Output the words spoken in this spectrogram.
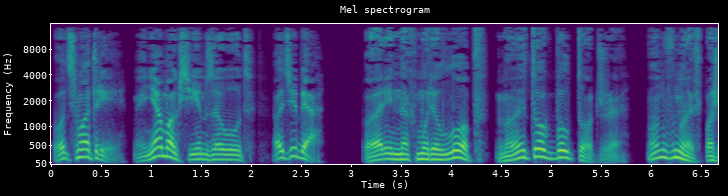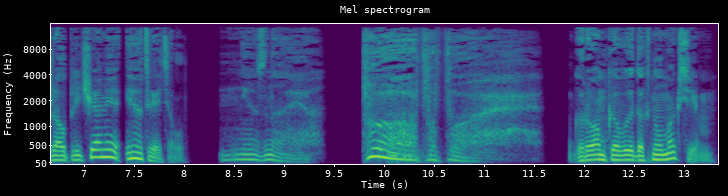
Вот смотри, меня Максим зовут, а тебя?» Парень нахмурил лоб, но итог был тот же. Он вновь пожал плечами и ответил. «Не знаю». «Пу-пу-пу». Громко выдохнул Максим.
